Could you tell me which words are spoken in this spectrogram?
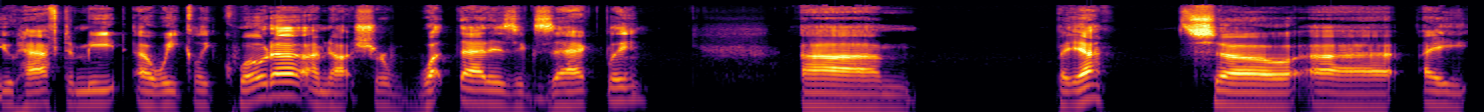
You have to meet a weekly quota. I'm not sure what that is exactly. Um, but yeah, so uh, I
